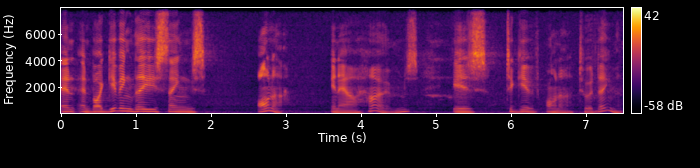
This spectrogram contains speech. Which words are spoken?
And, and by giving these things honour in our homes is to give honour to a demon.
